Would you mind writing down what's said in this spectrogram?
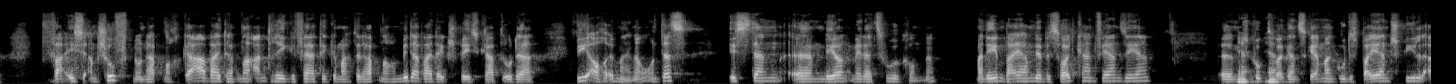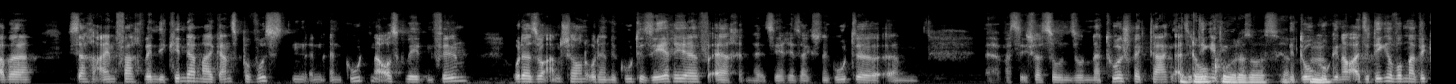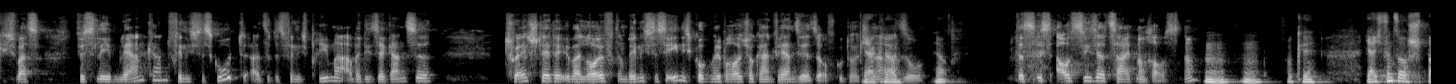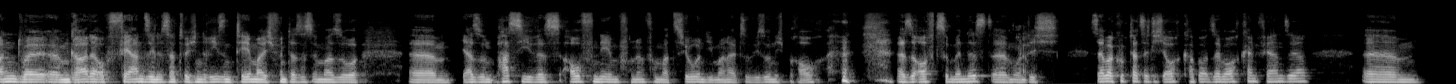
war ich am Schuften und habe noch gearbeitet, habe noch Anträge fertig gemacht oder habe noch ein Mitarbeitergespräch gehabt oder wie auch immer. Ne? Und das ist dann äh, mehr und mehr dazugekommen. Ne? Mal nebenbei haben wir bis heute keinen Fernseher. Ähm, ja, ich gucke ja. zwar ganz gerne mal ein gutes Bayern-Spiel, aber ich sage einfach, wenn die Kinder mal ganz bewusst einen, einen, guten, ausgewählten Film oder so anschauen oder eine gute Serie, äh, eine Serie sage ich, eine gute ähm, äh, was ich was, so, so ein Naturspektakel. Also Doku Dinge, oder sowas. Ja. Eine Doku, mhm. genau. Also Dinge, wo man wirklich was fürs Leben lernen kann, finde ich das gut. Also das finde ich prima. Aber dieser ganze Trash, der da überläuft, und wenn ich das eh nicht gucken will, brauche ich auch keinen Fernseher, so auf gut Deutsch. Ja, ne? klar. Also ja. das ist aus dieser Zeit noch raus. Ne? Mhm. Okay. Ja, ich finde es auch spannend, weil ähm, gerade auch Fernsehen ist natürlich ein Riesenthema. Ich finde, das ist immer so, ähm, ja, so ein passives Aufnehmen von Informationen, die man halt sowieso nicht braucht. also oft zumindest. Ähm, ja. Und ich Selber gucke tatsächlich auch, habe selber auch keinen Fernseher. Ähm,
